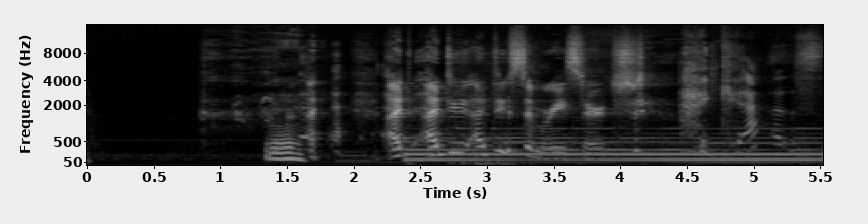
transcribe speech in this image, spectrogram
yeah. I, I do I do some research. I guess.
